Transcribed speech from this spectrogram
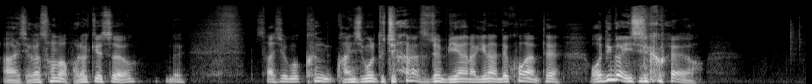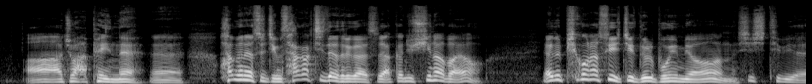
아, 제가 설마 버렸겠어요? 근데 사실 뭐 큰 관심을 두지 않아서 좀 미안하긴 한데, 콩한테 어딘가 있을 거예요. 아, 저 앞에 있네. 예. 화면에서 지금 사각지대에 들어가 있어요. 약간 좀 쉬나 봐요. 애들 피곤할 수 있지 늘 보이면 CCTV에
